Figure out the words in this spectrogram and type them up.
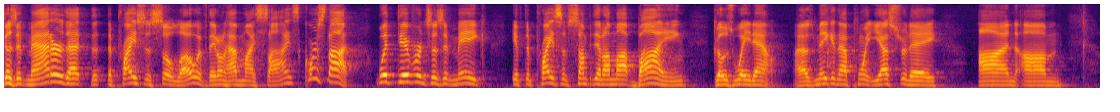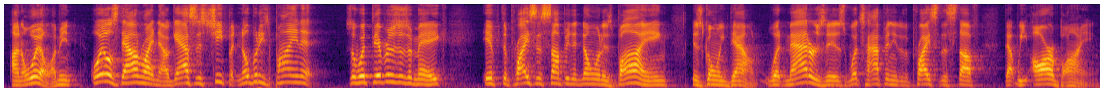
Does it matter that the, the price is so low if they don't have my size? Of course not. What difference does it make if the price of something that I'm not buying goes way down? I was making that point yesterday on um, on oil. I mean, oil's down right now. Gas is cheap, but nobody's buying it. So what difference does it make if the price of something that no one is buying is going down? What matters is what's happening to the price of the stuff that we are buying.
